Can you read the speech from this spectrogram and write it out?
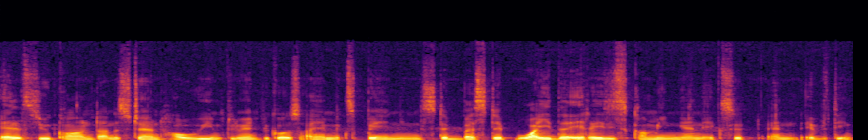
else you can't understand how we implement because I am explaining step by step why the error is coming and exit and everything.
